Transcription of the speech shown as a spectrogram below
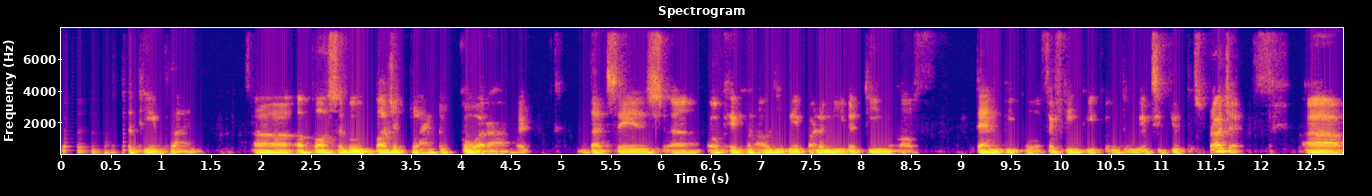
with a team plan uh, a possible budget plan to go around it that says, uh, okay, Kunal, we're going to need a team of 10 people, 15 people to execute this project. Uh,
